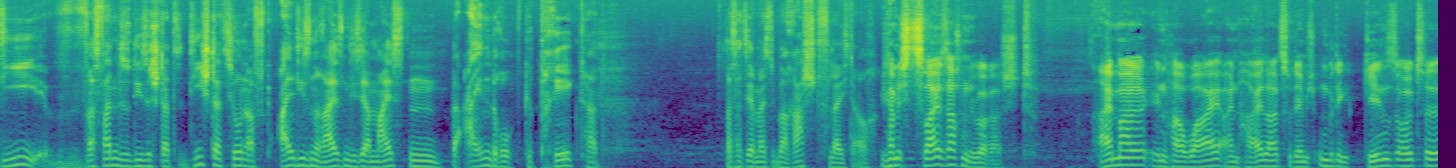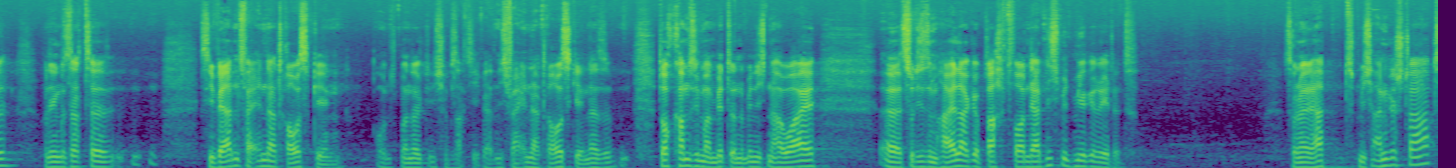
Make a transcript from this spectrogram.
die, was war denn so diese Stat die Station auf all diesen Reisen, die Sie am meisten beeindruckt, geprägt hat? Was hat Sie am meisten überrascht vielleicht auch? Ich habe mich zwei Sachen überrascht. Einmal in Hawaii ein Heiler, zu dem ich unbedingt gehen sollte, und dem gesagt hat, Sie werden verändert rausgehen. Und man, ich habe gesagt, Sie werden nicht verändert rausgehen. Also doch, kommen Sie mal mit. Und dann bin ich in Hawaii äh, zu diesem Heiler gebracht worden. Der hat nicht mit mir geredet, sondern er hat mich angestarrt,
